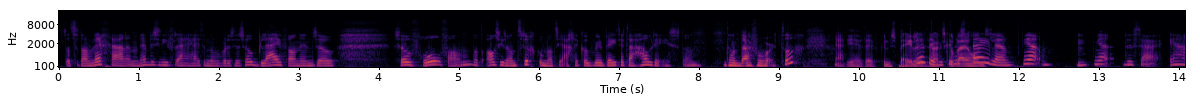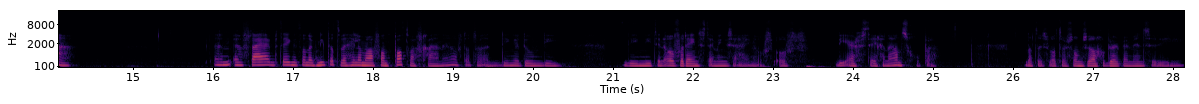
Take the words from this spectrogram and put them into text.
is dat ze dan weggaan en dan hebben ze die vrijheid en dan worden ze zo blij van en zo, zo vol van, dat als hij dan terugkomt, dat hij eigenlijk ook weer beter te houden is dan, dan daarvoor, toch? Ja, die heeft even kunnen spelen. Die heeft even kunnen spelen, hond. ja. Hm? Ja, dus daar, ja. En, en vrijheid betekent dan ook niet dat we helemaal van het pad afgaan, hè? of dat we dingen doen die, die niet in overeenstemming zijn of, of die ergens tegenaan schoppen. Dat is wat er soms wel gebeurt bij mensen die,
